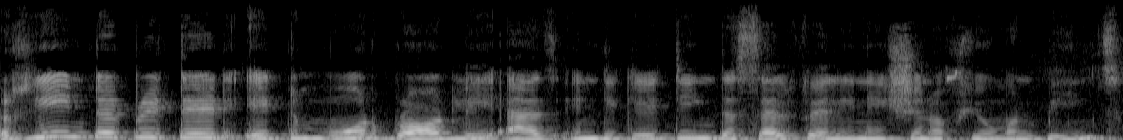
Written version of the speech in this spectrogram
reinterpreted it more broadly as indicating the self alienation of human beings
